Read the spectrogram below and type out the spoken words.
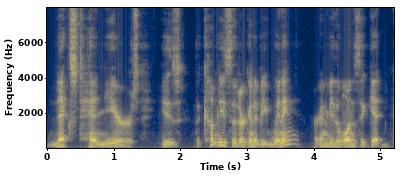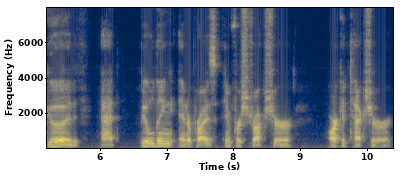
next 10 years is the companies that are going to be winning are going to be the ones that get good at building enterprise infrastructure, architecture,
